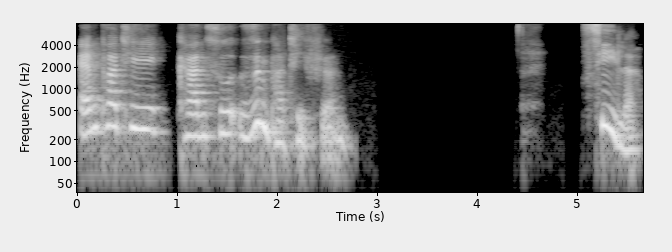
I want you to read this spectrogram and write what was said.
Empathie kann zu Sympathie führen. Ziele.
